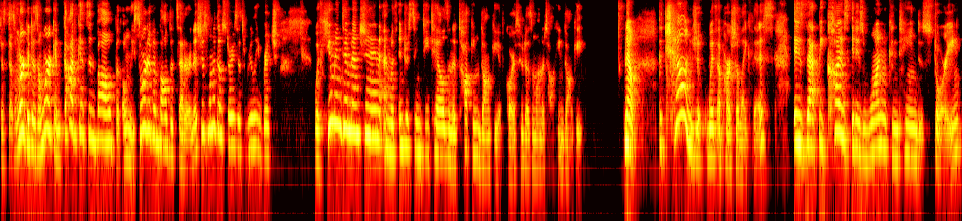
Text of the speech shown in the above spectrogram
just doesn't work, it doesn't work, and God gets involved, but only sort of involved, etc. And it's just one of those stories that's really rich with human dimension and with interesting details and a talking donkey, of course. Who doesn't want a talking donkey? Now, the challenge with a parsha like this is that because it is one contained story,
